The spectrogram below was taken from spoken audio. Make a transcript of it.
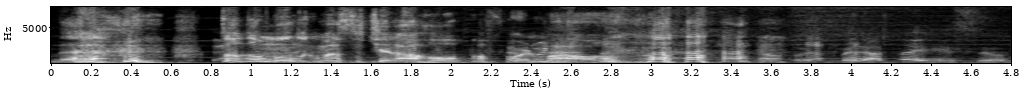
Todo mundo começa a tirar roupa formal. Não, o melhor não é isso.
